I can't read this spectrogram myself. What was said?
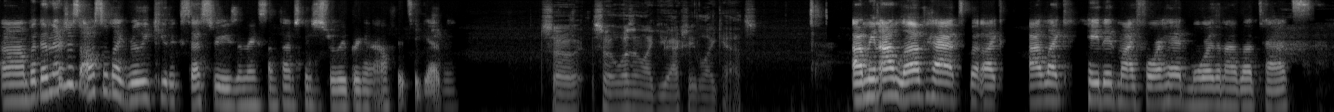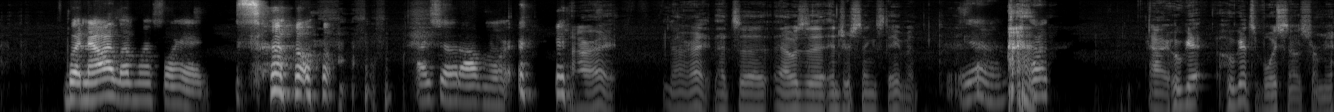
Um, but then there's just also like really cute accessories and they sometimes can just really bring an outfit together. So so it wasn't like you actually like hats. I mean, I love hats, but like I like hated my forehead more than I loved tats. But now I love my forehead. So I showed off more. All right. All right. That's a that was an interesting statement. yeah. All right, who get who gets voice notes from you?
